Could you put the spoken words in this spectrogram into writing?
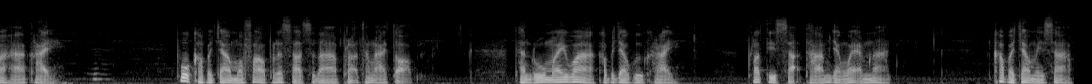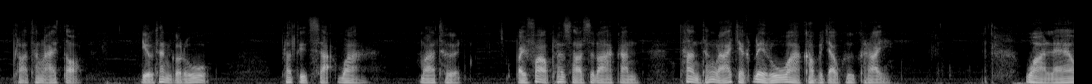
มาหาใคร พวกข้าพเจ้ามาเฝ้าพระศาสดาพระทั้งหลายตอบ ท่านรู้ไหมว่าข้าพเจ้าคือใคร พระติสะถามอย่างไว้อำนาจ ข้าพเจ้าไม่ทราบ พระทั้งหลายตอบ เดี๋ยวท่านก็รู้ พระติสะว่า มาเถิด ไปเฝ้าพระศาสดากัน ท่านทั้งหลายจะได้รู้ว่าข้าพเจ้าคือใคร ว่าแล้ว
